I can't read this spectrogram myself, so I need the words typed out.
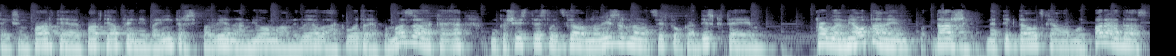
teiksim, partijai vai partiju apvienībai interese par vienām jomām ir lielāka, otrai par mazākai, ja, un ka šis tests līdz galam nav izrunāts, ir kaut kā diskutējami problēma jautājumi, daži ne tik daudz, kā varbūt parādās,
